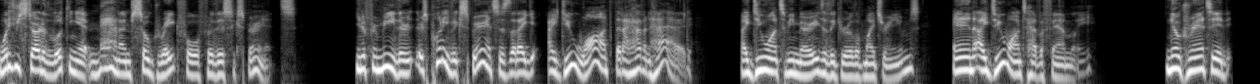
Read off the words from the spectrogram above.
What if you started looking at, man, I'm so grateful for this experience? You know, for me, there, there's plenty of experiences that I, I do want that I haven't had. I do want to be married to the girl of my dreams, and I do want to have a family. No, granted,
